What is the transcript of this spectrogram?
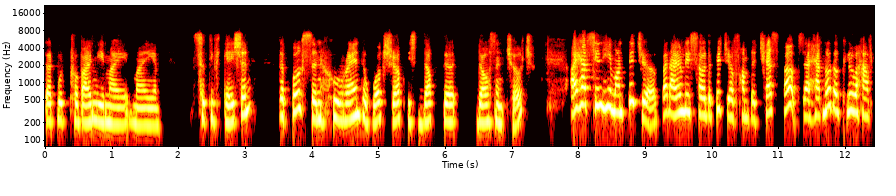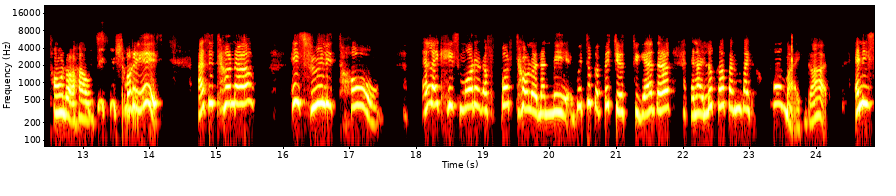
that would provide me my, my certification. The person who ran the workshop is Dr. Dawson Church. I have seen him on picture, but I only saw the picture from the chest up. So I have not a clue how tall or how short he is. As it turned out, he's really tall. And like he's more than a foot taller than me. We took a picture together and I look up and I'm like, oh my God. And he's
